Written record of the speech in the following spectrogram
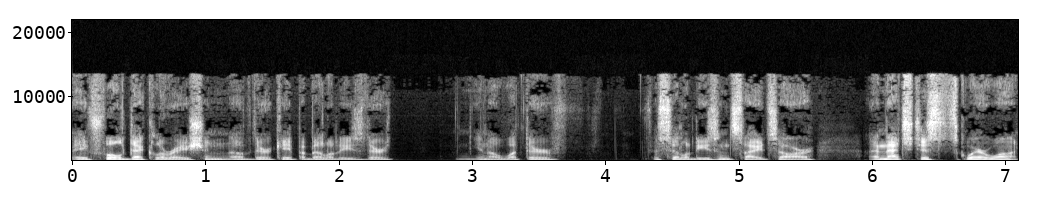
a full declaration of their capabilities, their you know what their facilities and sites are, and that's just square one.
